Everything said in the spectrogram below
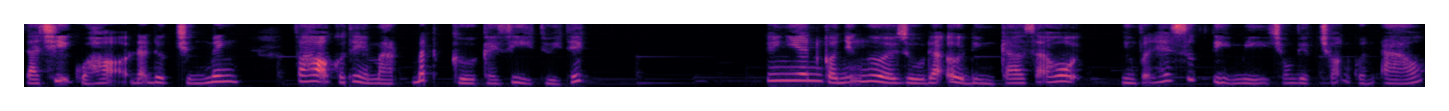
Giá trị của họ đã được chứng minh và họ có thể mặc bất cứ cái gì tùy thích. Tuy nhiên có những người dù đã ở đỉnh cao xã hội nhưng vẫn hết sức tỉ mỉ trong việc chọn quần áo,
